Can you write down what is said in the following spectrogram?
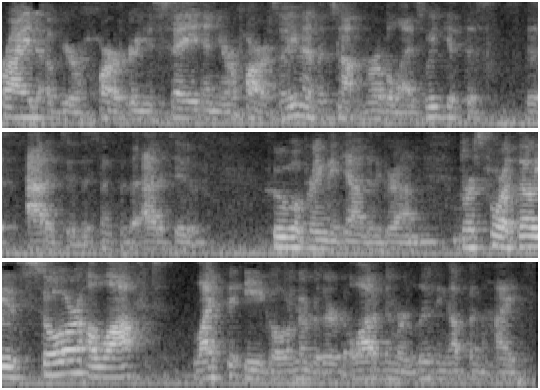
pride of your heart, or you say in your heart. So even if it's not verbalized, we get this this attitude, this sense of the attitude of who will bring me down to the ground. Verse four: Though you soar aloft like the eagle, remember there a lot of them are living up in the heights.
